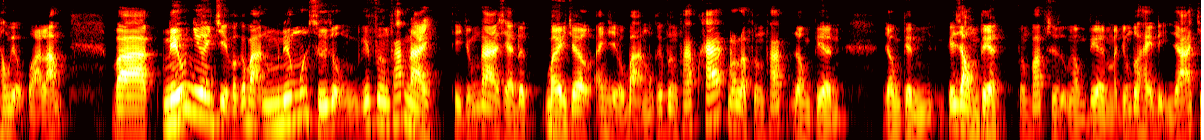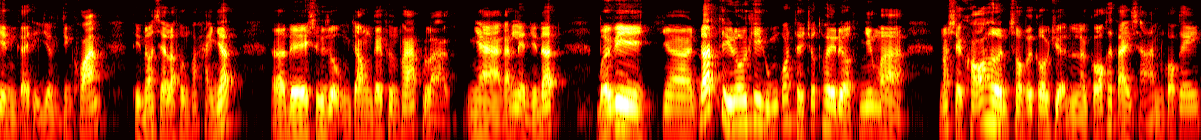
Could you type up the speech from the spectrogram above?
Không hiệu quả lắm. Và nếu như anh chị và các bạn nếu muốn sử dụng cái phương pháp này thì chúng ta sẽ được bày cho anh chị và bạn một cái phương pháp khác, đó là phương pháp dòng tiền dòng tiền cái dòng tiền phương pháp sử dụng dòng tiền mà chúng tôi hay định giá trên cái thị trường chứng khoán thì nó sẽ là phương pháp hay nhất ờ, để sử dụng trong cái phương pháp là nhà gắn liền trên đất. Bởi vì ờ, đất thì đôi khi cũng có thể cho thuê được nhưng mà nó sẽ khó hơn so với câu chuyện là có cái tài sản có cái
